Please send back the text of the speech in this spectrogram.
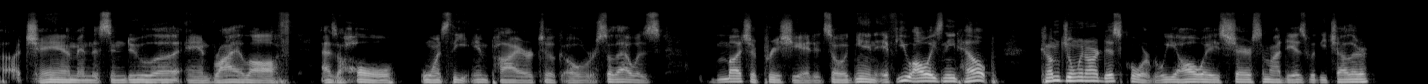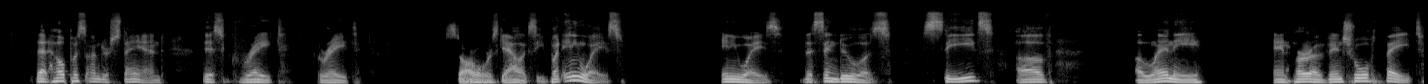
uh, Cham and the Syndulla and Ryloth as a whole once the empire took over. So that was much appreciated. So again, if you always need help, come join our Discord. We always share some ideas with each other that help us understand this great, great Star Wars galaxy. But, anyways, anyways, the Syndullas, seeds of Eleni and her eventual fate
